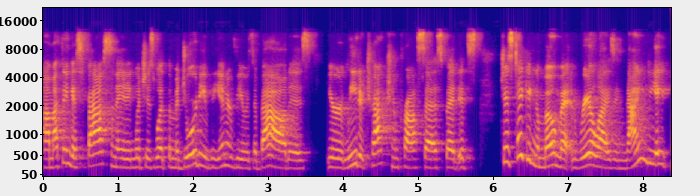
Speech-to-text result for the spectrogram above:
um, I think, is fascinating, which is what the majority of the interview is about. Is your lead attraction process, but it's just taking a moment and realizing 98%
